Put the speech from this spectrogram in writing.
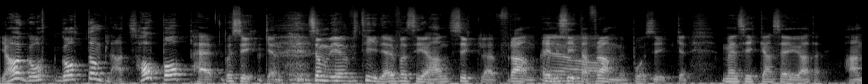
Jag har gott, gott om plats. Hoppa upp här på cykeln. Som vi tidigare får se han cykla fram, eller sitta framme på cykeln. Men Sickan säger ju att han,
